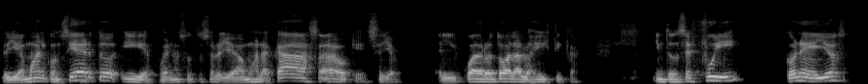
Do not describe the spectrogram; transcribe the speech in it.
Lo llevamos al concierto y después nosotros se lo llevamos a la casa o qué sé yo. Él cuadró toda la logística. Entonces fui con ellos,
